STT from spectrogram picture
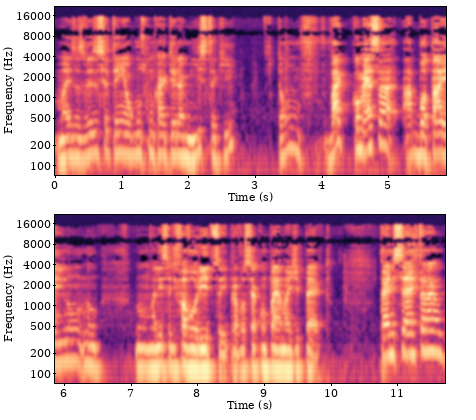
Mas às vezes você tem alguns com carteira mista aqui. Então vai, começa a botar ele num, num, numa lista de favoritos aí para você acompanhar mais de perto. KNCR tá na,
